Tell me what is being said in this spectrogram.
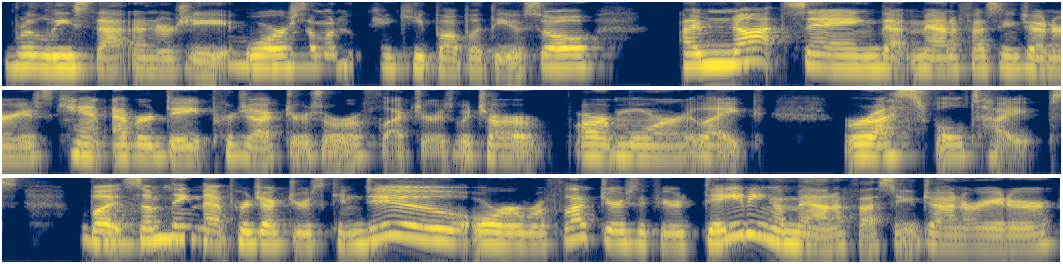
release that energy mm-hmm. or someone who can keep up with you. So I'm not saying that manifesting generators can't ever date projectors or reflectors, which are are more like restful types. But mm-hmm. something that projectors can do or reflectors if you're dating a manifesting generator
